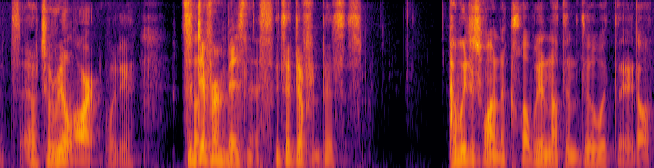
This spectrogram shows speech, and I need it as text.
it's it's a real art. What do you? it's a different business. It's a different business. And we just wanted a club. We had nothing to do with it. You know,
